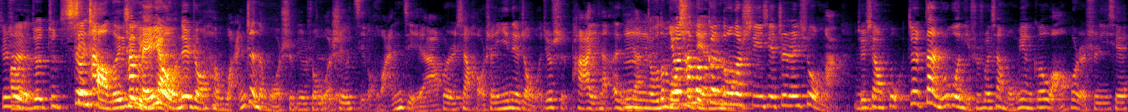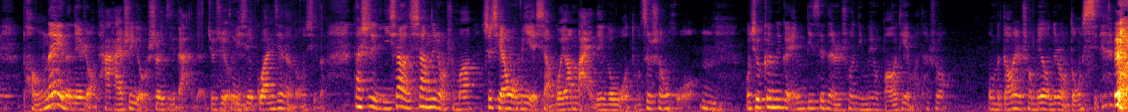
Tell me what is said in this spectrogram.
就是、嗯就就现场的一些他没有那种很完整的模式，比如说我是有几个环节啊，或者像好声音那种，我就是啪一下摁一下，嗯我的模式因为他们更多的是一些真人秀嘛，就像或就但如果你是说像蒙面歌王或者是一些棚内的那种，它还是有设计感的，就是有一些关键的东西的。但是一像像那种什么，之前我们也想过要买那个我独自生活，嗯，我就跟那个 MBC 的人说你们有宝典吗？他说我们导演说没有那种东西。然后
